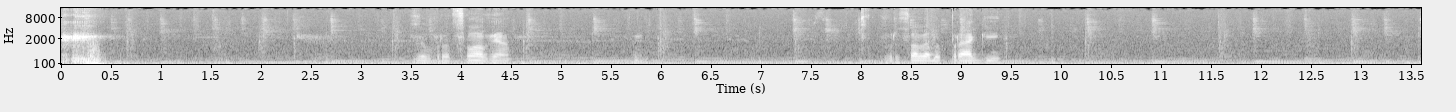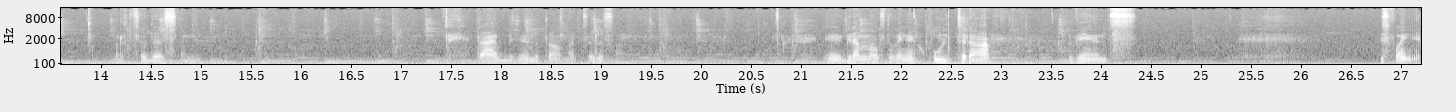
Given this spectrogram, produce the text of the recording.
z Wrocławia. Z Wrocławia do Pragi. Mercedesem. Tak, weźmiemy to Mercedesa Yy, gram na ustawieniach Ultra więc jest fajnie.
